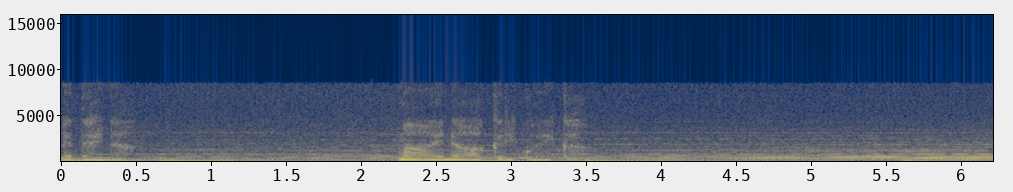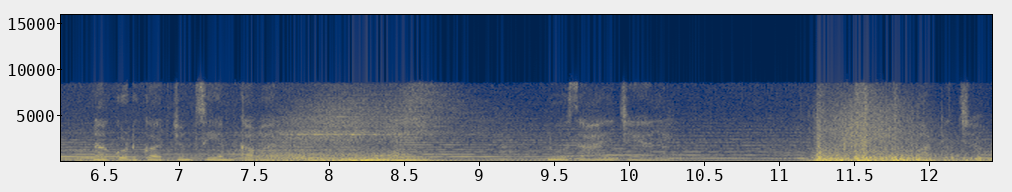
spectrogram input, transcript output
పెద్దాయనా మా ఆయన ఆఖరి కోరిక. నా కొడుకు అర్జున్ సీఎం కావాలి. నువ్వు సహాయం చేయాలి. పాటించావు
